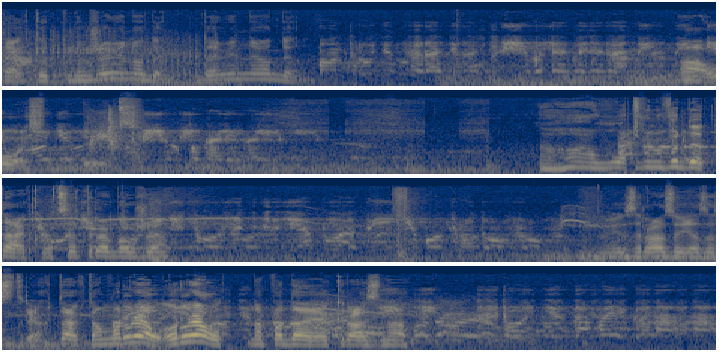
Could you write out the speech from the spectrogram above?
Так, тут невже він один? Де він не один? Он трудится ради будущего этой страны А, и ось, многих дивіться. будущих поколений. Ага, от він веде так, оце треба вже. Уничтожить все плоды его трудов. Ну і зразу я застряг. Так, там Орел, Орел нападає якраз на. Стойте за Фейгана.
